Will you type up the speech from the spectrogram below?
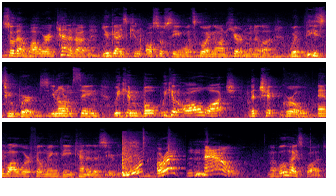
so that while we're in Canada, you guys can also see what's going on here in Manila with these two birds. You know what I'm saying? We can both, we can all watch the chick grow and while we're filming the Canada series. All right, now, Mabuhay Squad.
